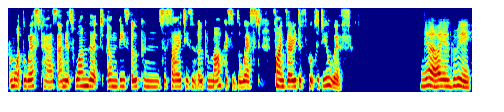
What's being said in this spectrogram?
from what the West has, and it's one that um, these open societies and open markets of the West find very difficult to deal with. Yeah, I agree.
